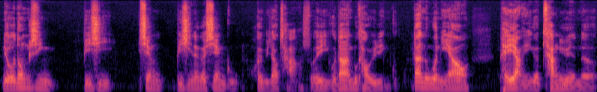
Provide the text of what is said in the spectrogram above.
流动性比起现比起那个现股会比较差，所以我当然不考虑零股。但如果你要培养一个长远的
